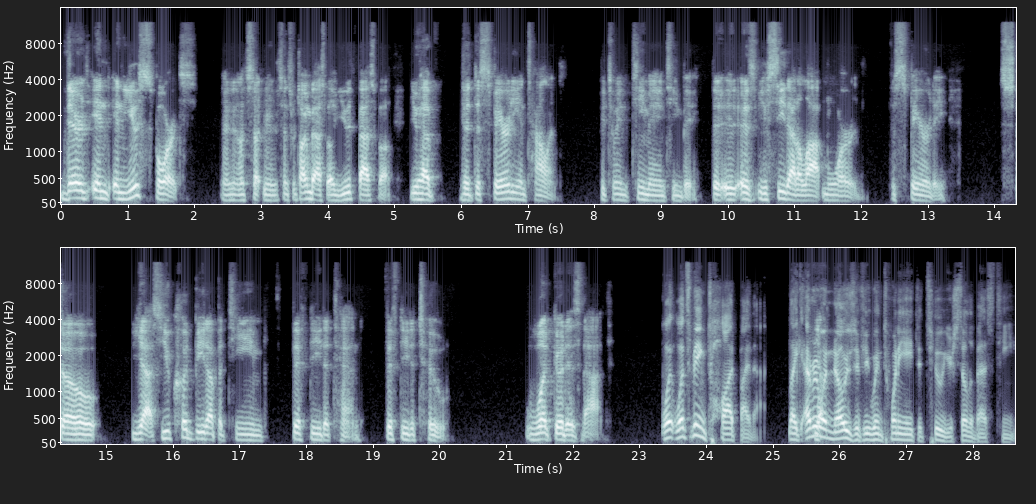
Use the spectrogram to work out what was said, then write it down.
There's in in youth sports and let's start since we're talking basketball youth basketball you have the disparity in talent between team a and team b. It is you see that a lot more disparity. So, yes, you could beat up a team 50 to 10, 50 to 2. What good is that? What what's being taught by that? Like everyone yeah. knows if you win 28 to 2, you're still the best team.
